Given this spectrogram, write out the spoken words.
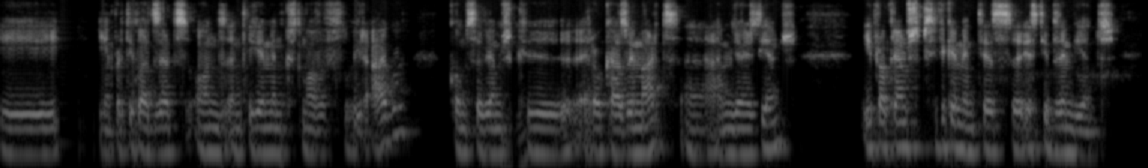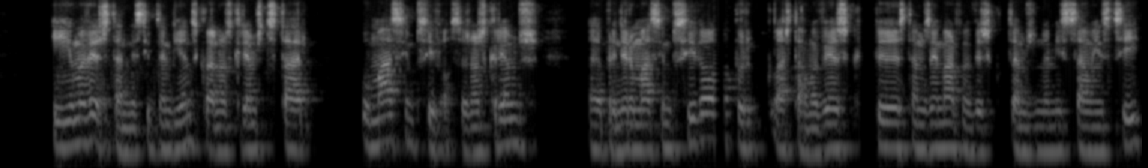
e, e, em particular, desertos onde antigamente costumava fluir água, como sabemos que era o caso em Marte há milhões de anos, e procuramos especificamente esse, esse tipo de ambientes. E uma vez estando nesse tipo de ambientes, claro, nós queremos testar o máximo possível, ou seja, nós queremos aprender o máximo possível, porque lá está, uma vez que estamos em Marte, uma vez que estamos na missão em si,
